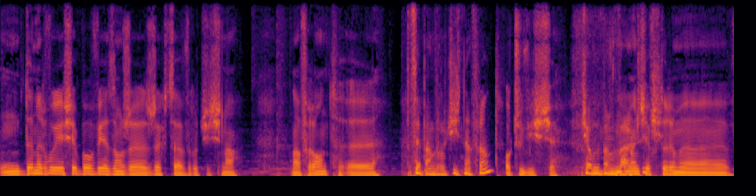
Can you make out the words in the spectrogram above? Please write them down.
Mm, denerwuje się, bo wiedzą, że, że chce wrócić na, na front. E, chce pan wrócić na front? Oczywiście. Chciałby pan W walczyć? momencie, w którym w,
